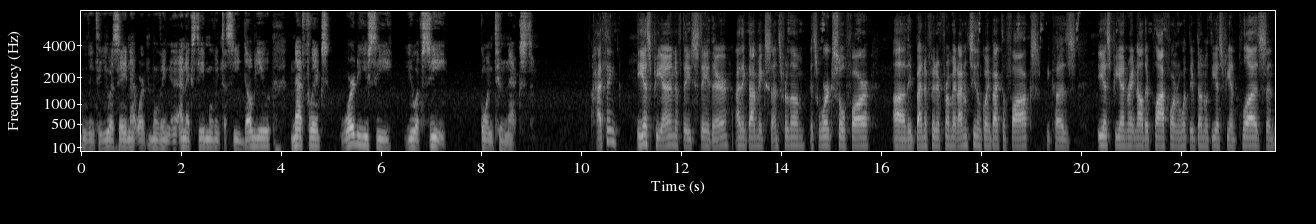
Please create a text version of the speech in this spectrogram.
moving to USA Network, moving NXT, moving to CW, Netflix. Where do you see UFC going to next? I think ESPN, if they stay there, I think that makes sense for them. It's worked so far. Uh, they benefited from it. I don't see them going back to Fox because ESPN right now, their platform and what they've done with ESPN Plus and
